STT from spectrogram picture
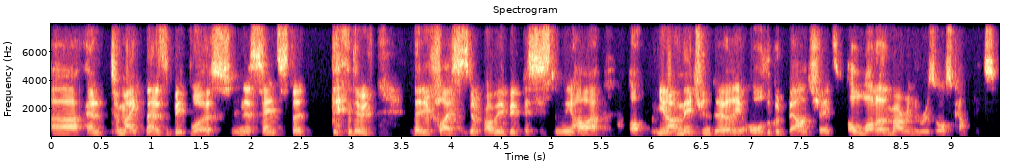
Uh, and to make matters a bit worse, in a sense that that inflation is going to probably be a bit persistently higher. Uh, you know, I mentioned earlier all the good balance sheets. A lot of them are in the resource companies.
